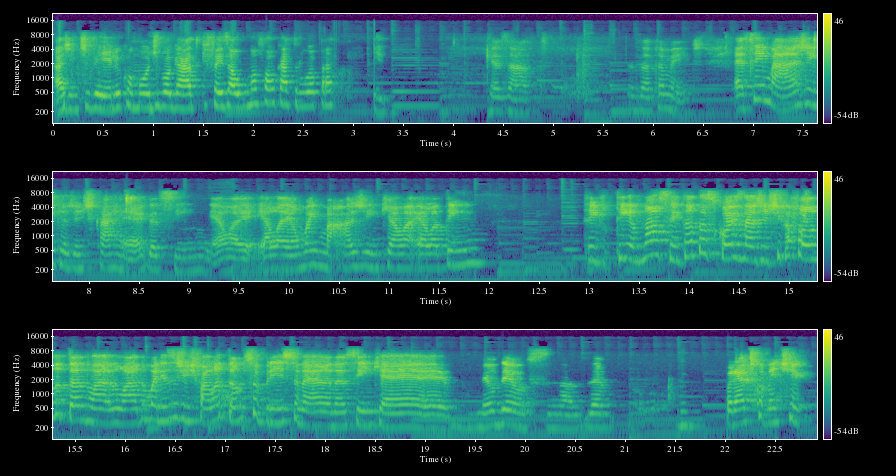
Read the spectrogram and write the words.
A gente vê ele como um advogado que fez alguma falcatrua para. Exato. Exatamente. Essa imagem que a gente carrega, assim, ela, é, ela é uma imagem que ela, ela tem tem, tem, nossa, tem tantas coisas, né? A gente fica falando tanto, lá, lá do Marisa a gente fala tanto sobre isso, né, Ana? Assim, que é, meu Deus, é, praticamente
